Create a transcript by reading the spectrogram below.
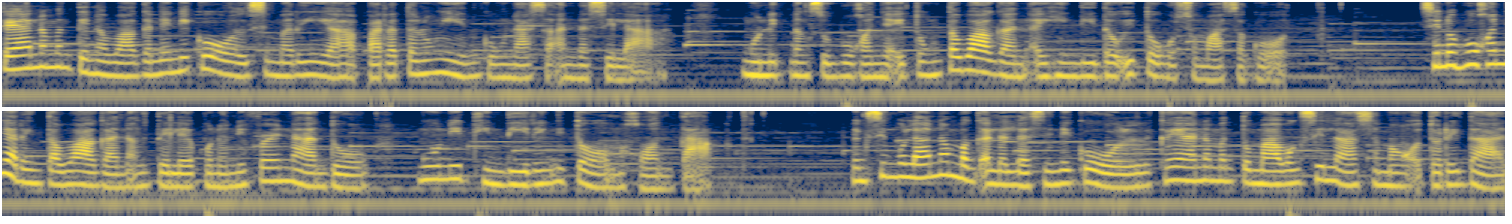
Kaya naman tinawagan ni Nicole si Maria para tanungin kung nasaan na sila. Ngunit nang subukan niya itong tawagan ay hindi daw ito sumasagot. Sinubukan niya ring tawagan ang telepono ni Fernando ngunit hindi rin ito makontakt. Nagsimula nang mag-alala si Nicole kaya naman tumawag sila sa mga otoridad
